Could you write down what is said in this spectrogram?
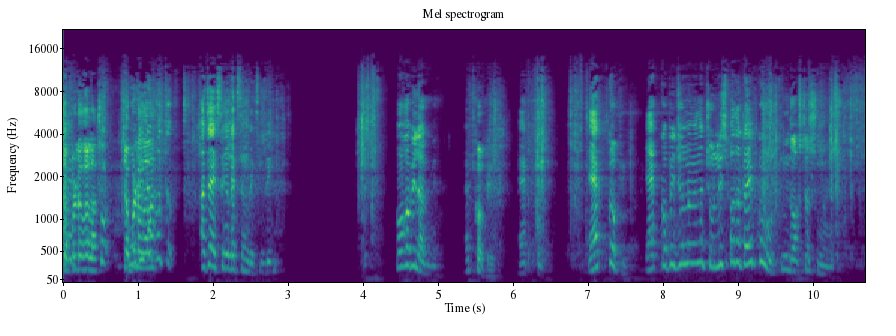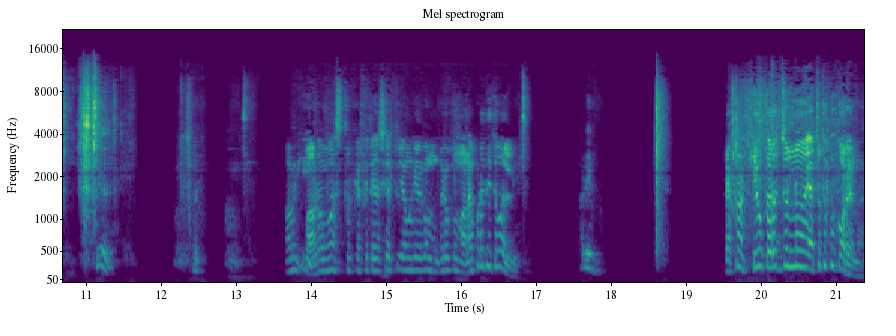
চপ্পলটা গলা চপ্পলটা গলা। আচ্ছা এক সেকেন্ড এক সেকেন্ড সেকেন্ড দেখি। ক কপি লাগবে? এক কপি এক কপি এক কপি এক কপির জন্য আমি চল্লিশ পাতা টাইপ করব? তুমি দশটার সময় এসো। ঠিক আছে? আমি বারো মাস তোর ক্যাফেতে আসে তুই আমাকে এরকম মুখের উপর মানা করে দিতে পারলি? আরে এখন আর কেউ কারোর জন্য এতটুকু করে না।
